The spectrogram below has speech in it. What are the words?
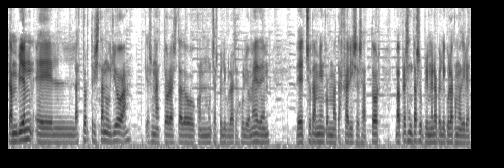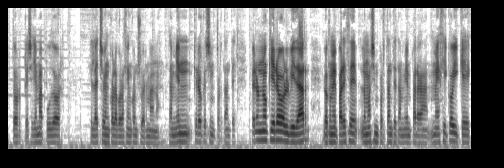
También el actor Tristán Ulloa, que es un actor, ha estado con muchas películas de Julio Medem. De hecho, también con Mata Haris es actor. Va a presentar su primera película como director, que se llama Pudor, que la ha hecho en colaboración con su hermano. También creo que es importante. Pero no quiero olvidar lo que me parece lo más importante también para México y que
